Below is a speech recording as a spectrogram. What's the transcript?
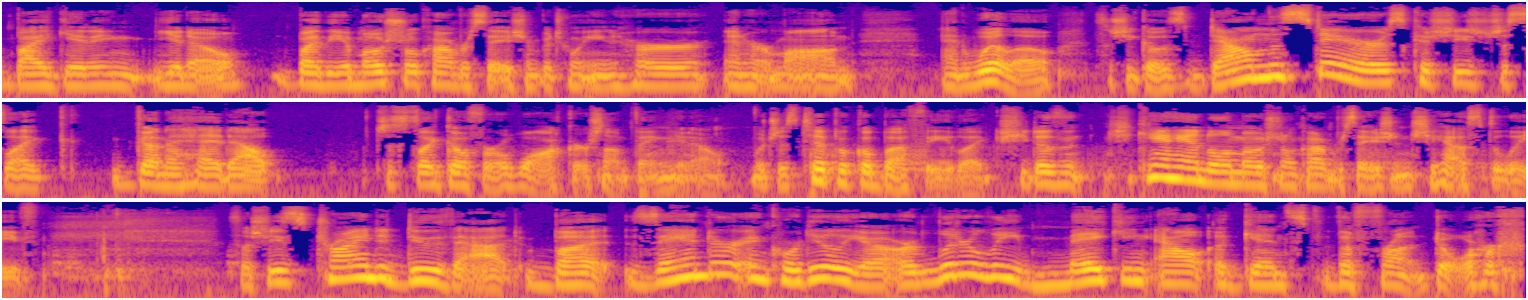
by getting, you know, by the emotional conversation between her and her mom and Willow. So she goes down the stairs because she's just like gonna head out, just like go for a walk or something, you know, which is typical Buffy. Like she doesn't, she can't handle emotional conversation. She has to leave. So she's trying to do that, but Xander and Cordelia are literally making out against the front door.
